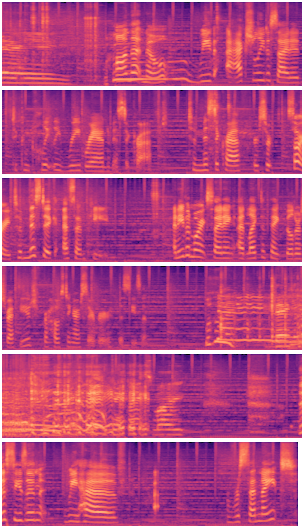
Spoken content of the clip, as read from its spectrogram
Yay! On that note, we've actually decided to completely rebrand Mysticraft to Mysticraft, or sorry, to Mystic SMP. And even more exciting, I'd like to thank Builders Refuge for hosting our server this season. Woohoo! Thanks, Mike. This season, we have uh, Rasn Knight,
